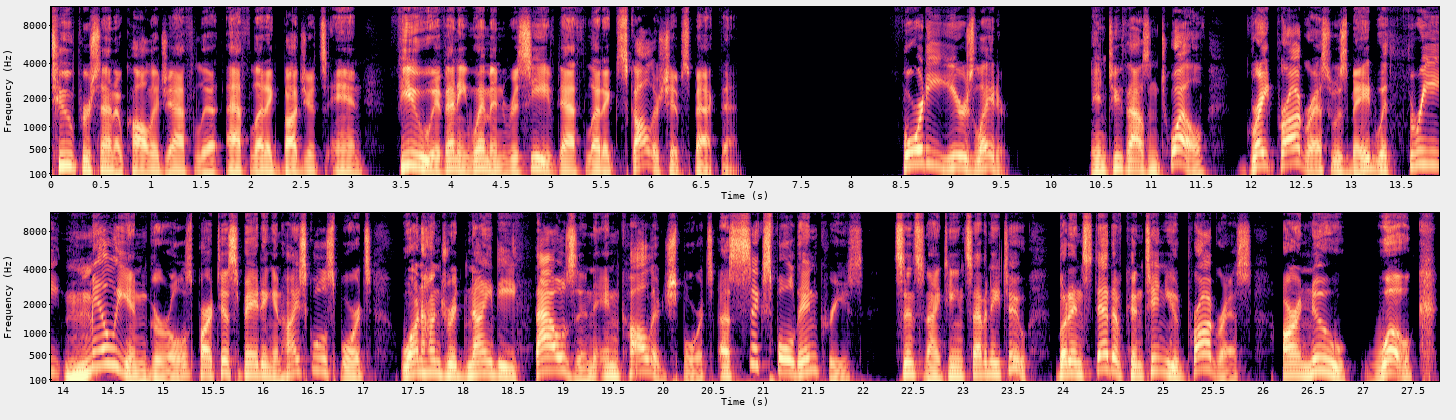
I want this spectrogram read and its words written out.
2% of college athletic budgets, and few, if any, women received athletic scholarships back then. 40 years later, in 2012, great progress was made with 3 million girls participating in high school sports, 190,000 in college sports, a six fold increase since 1972. But instead of continued progress, our new woke,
